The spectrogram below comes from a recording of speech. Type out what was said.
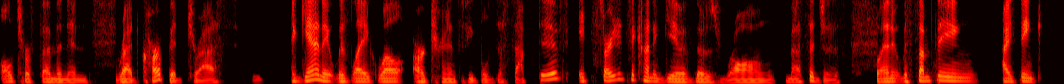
ultra feminine red carpet dress. Again it was like well are trans people deceptive? It started to kind of give those wrong messages and it was something I think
